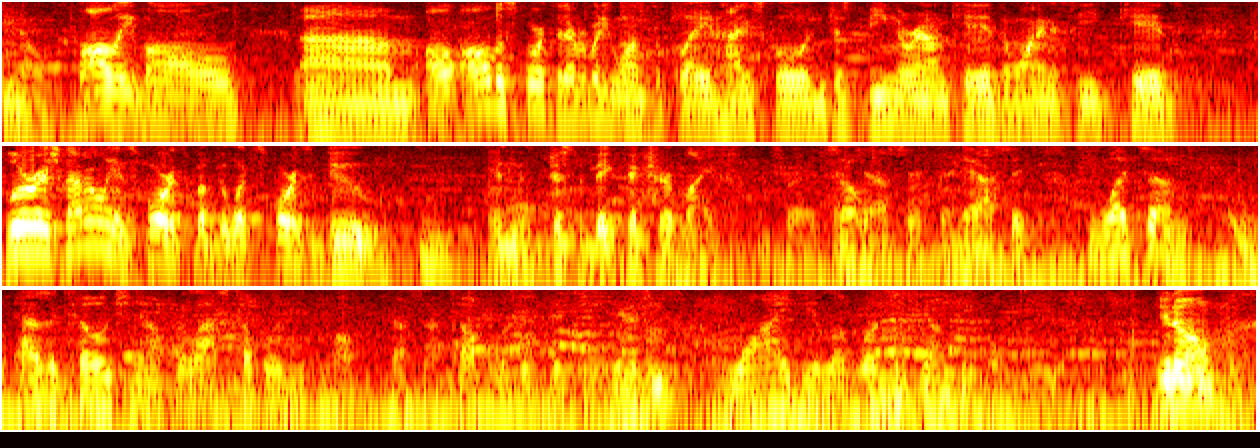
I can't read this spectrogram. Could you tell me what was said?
you know, volleyball, um, all, all the sports that everybody wants to play in high school, and just being around kids and wanting to see kids flourish not only in sports but what sports do in just the big picture of life. That's right. So, Fantastic. yeah. Fantastic. What, um, as a coach now for the last couple of, well, gosh, not a couple, it's been 15 years. Mm-hmm. Why do you love working with young people? You know,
